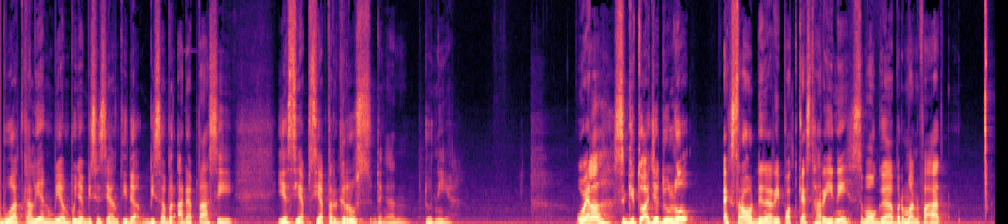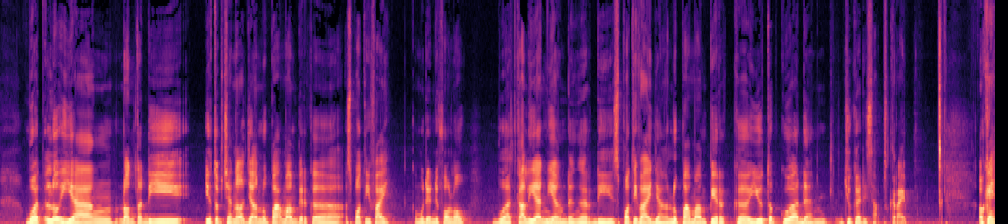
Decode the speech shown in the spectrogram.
buat kalian yang punya bisnis yang tidak bisa beradaptasi, ya siap-siap tergerus dengan dunia. Well, segitu aja dulu extraordinary podcast hari ini. Semoga bermanfaat. Buat lu yang nonton di YouTube channel, jangan lupa mampir ke Spotify, kemudian di follow Buat kalian yang denger di Spotify, jangan lupa mampir ke YouTube gua dan juga di subscribe. Oke, okay,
